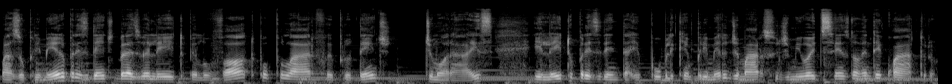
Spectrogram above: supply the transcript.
Mas o primeiro presidente do Brasil eleito pelo voto popular foi Prudente de Moraes, eleito presidente da República em 1 de março de 1894.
